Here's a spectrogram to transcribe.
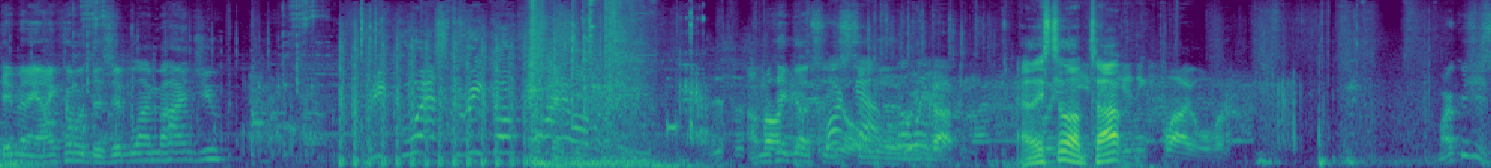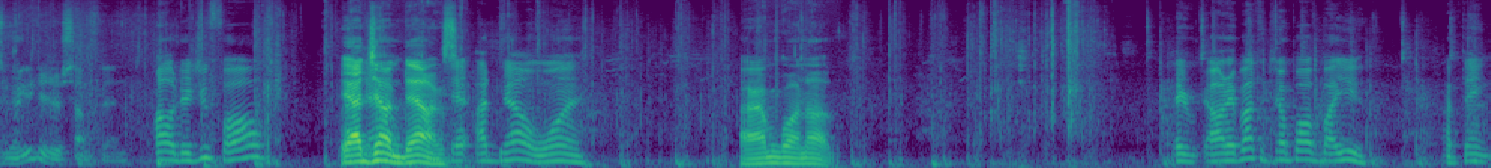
Hey man, I come with the zip line behind you. Request recon flyover. This is I'm gonna take out Falcon some Zero. solo Good over copy. Are they still up UAV top? Beginning flyover. Marcus is muted or something. Oh, did you fall? Yeah, I jumped down. Yeah, I down one. Alright, I'm going up. They, oh, they about to jump off by you. I think.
